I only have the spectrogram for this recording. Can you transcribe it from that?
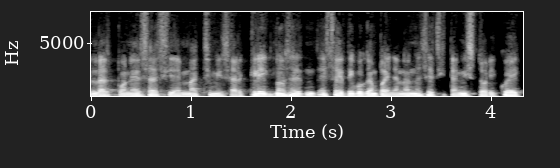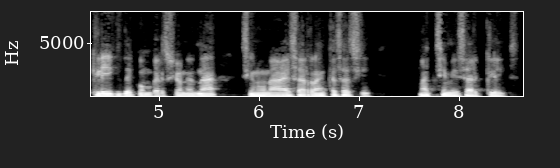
las pones así en maximizar clics, no sé, este tipo de campaña no necesitan histórico de clics, de conversiones, nada, sino una vez arrancas así, maximizar clics.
